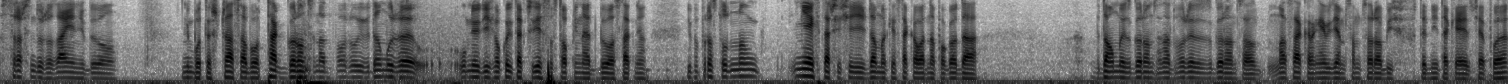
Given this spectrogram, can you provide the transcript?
strasznie dużo zajęć było. Nie było też czasu, a było tak gorąco na dworzu i w domu, że u mnie gdzieś w okolicach 30 stopni nawet było ostatnio. I po prostu, no, nie chcesz się siedzieć w domu, jak jest taka ładna pogoda. W domu jest gorąco, na dworze jest gorąco. Masakra, nie wiedziałem sam co robić w te dni takie ciepłe.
